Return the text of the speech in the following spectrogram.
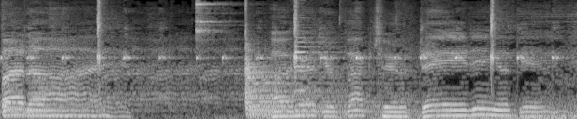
But I. I heard you're back to dating again.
